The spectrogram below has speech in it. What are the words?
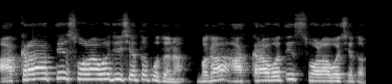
अकरा ते सोळावं जे शतक होतं ना बघा अकरावं ते सोळावं शतक.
